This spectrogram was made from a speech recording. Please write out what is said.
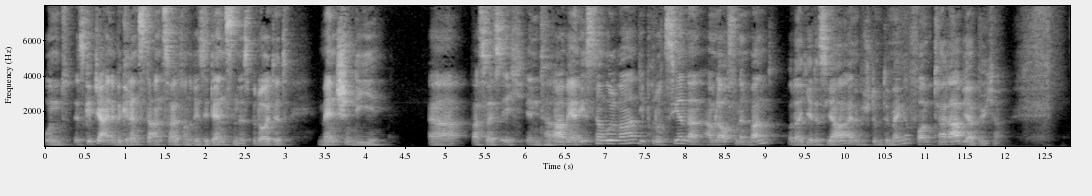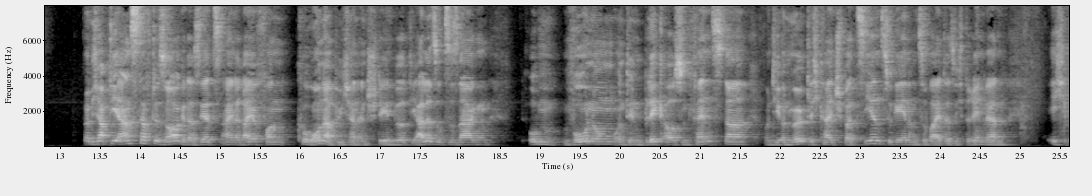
Und es gibt ja eine begrenzte Anzahl von Residenzen. Das bedeutet, Menschen, die, äh, was weiß ich, in Tarabia in Istanbul waren, die produzieren dann am laufenden Band oder jedes Jahr eine bestimmte Menge von Tarabia-Büchern. Und ich habe die ernsthafte Sorge, dass jetzt eine Reihe von Corona-Büchern entstehen wird, die alle sozusagen um Wohnungen und den Blick aus dem Fenster und die Unmöglichkeit, spazieren zu gehen und so weiter sich drehen werden ich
